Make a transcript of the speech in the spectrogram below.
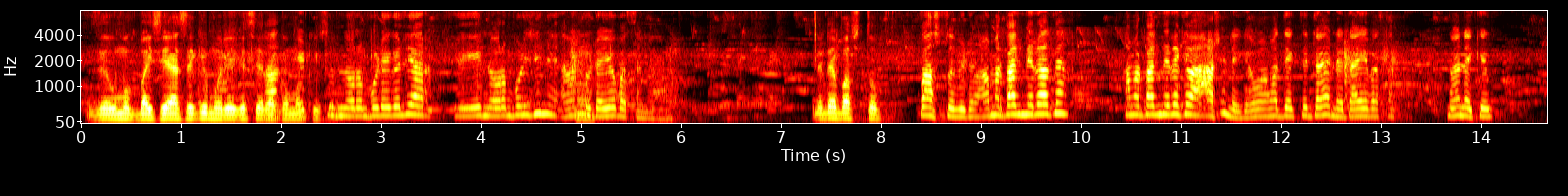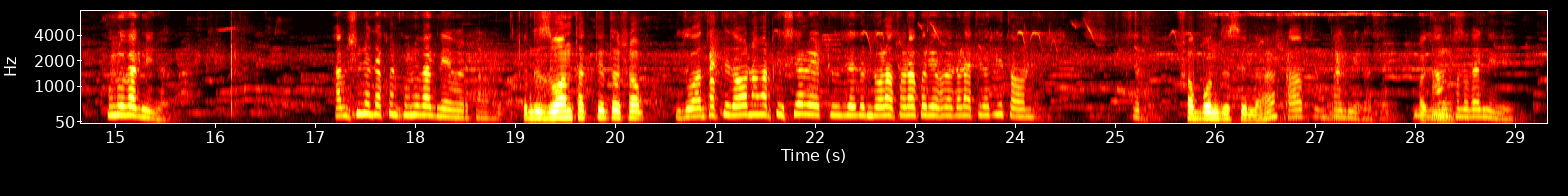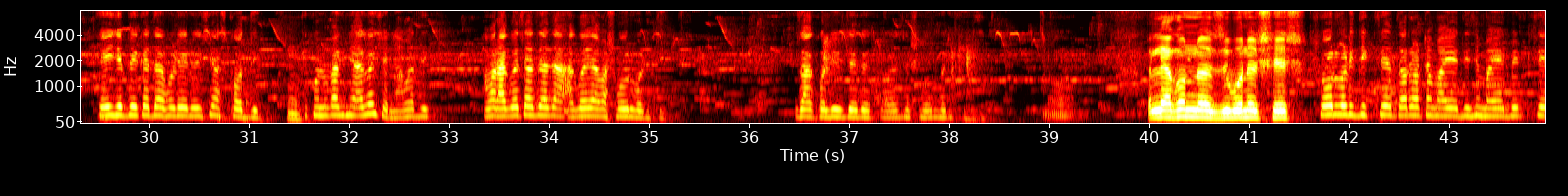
যে উমুক বাইসে আছে কি মরে গেছে এরকম কিছু। নরম পড়ে গেলি আর এই নরম পড়েছি না আমার তো ডাইও পারতাম না। এটা বাস্তব। বাস্তব এটা। আমার বাগনেরা আছে আমার বাগনেরা কেউ আসে না কেউ আমার দেখতে যায় না ডাইয়ে পারতাম না না কেউ কোনো বাগনি না। আপনি শুনে দেখবেন কোনো বাগ নেই আমার কিন্তু জোয়ান থাকতে তো সব জোয়ান থাকতে যখন আমার কিছু একটু যখন দৌড়াচড়া করে বেড়াতে পারি তখন সব বন্ধু ছিল হ্যাঁ? সব বাগনির আছে। বাগনি আমার কোনো বাগনি নেই। এই যে বেকায়দা পড়ে রয়েছে হুম। তো কোনো বাগনি আগাইছে না? আমার দিক আমার আগে আগে আমার শহর বাড়িতে যা করলি শহর বাড়ি তাহলে এখন জীবনের শেষ। শহর বাড়ি দিক থেকে ধরো একটা মায়ের দিয়েছে মায়ের বাড়িতে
